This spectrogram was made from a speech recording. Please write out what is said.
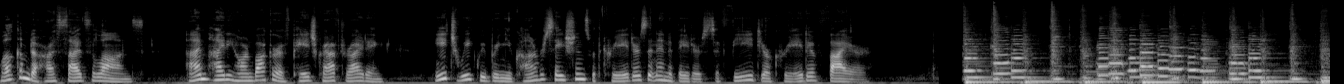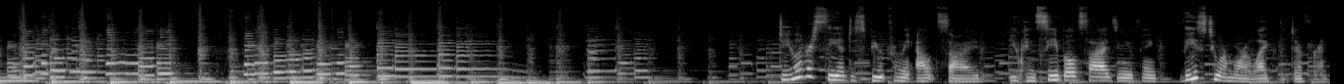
Welcome to Hearthside Salons. I'm Heidi Hornbacher of Pagecraft Writing. Each week, we bring you conversations with creators and innovators to feed your creative fire. Do you ever see a dispute from the outside? You can see both sides and you think, these two are more alike than different.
